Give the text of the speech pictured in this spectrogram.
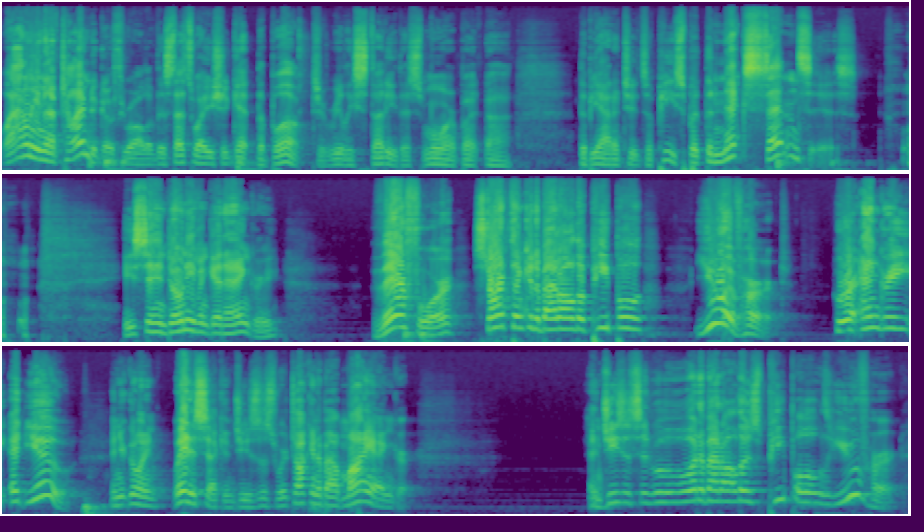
well, I don't even have time to go through all of this. That's why you should get the book to really study this more. But uh, the Beatitudes of Peace. But the next sentence is he's saying, don't even get angry. Therefore, start thinking about all the people you have hurt who are angry at you. And you're going, wait a second, Jesus, we're talking about my anger. And Jesus said, well, what about all those people you've hurt?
